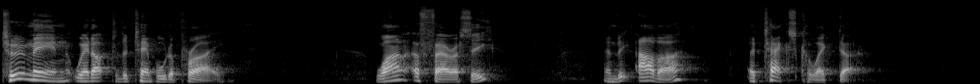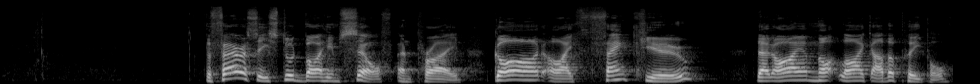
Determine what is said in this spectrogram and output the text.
Two men went up to the temple to pray one a Pharisee and the other a tax collector. The Pharisee stood by himself and prayed, God, I thank you that I am not like other people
